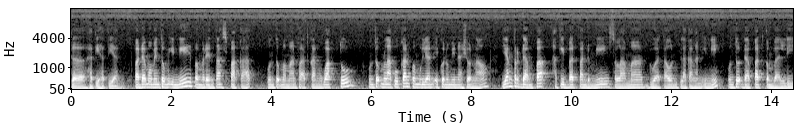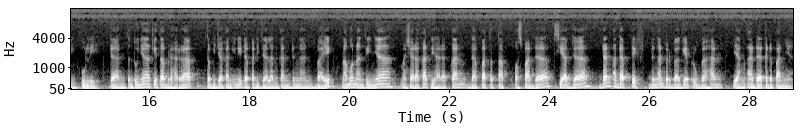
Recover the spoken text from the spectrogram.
kehati-hatian. Pada momentum ini pemerintah sepakat untuk memanfaatkan waktu untuk melakukan pemulihan ekonomi nasional yang terdampak akibat pandemi selama dua tahun belakangan ini untuk dapat kembali pulih. Dan tentunya kita berharap kebijakan ini dapat dijalankan dengan baik, namun nantinya masyarakat diharapkan dapat tetap waspada, siaga, dan adaptif dengan berbagai perubahan yang ada ke depannya.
